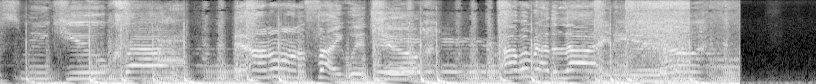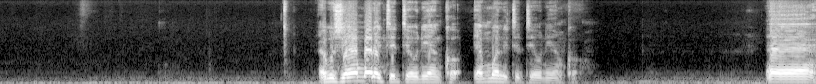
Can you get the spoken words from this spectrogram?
Just make you cry, and I don't wanna fight with you. I would rather lie to you. abusua yɛmbɔ ne tetew ne yɛnkɔ yɛmbɔ ne tetew ne yɛnkɔ uh,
